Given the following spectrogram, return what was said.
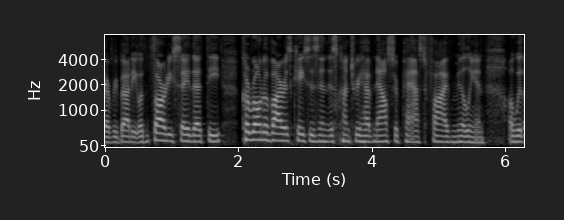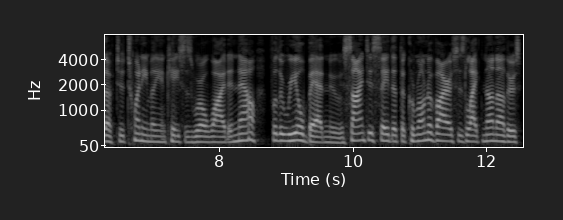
everybody. Authorities say that the coronavirus cases in this country have now surpassed 5 million, uh, with up to 20 million cases worldwide. And now for the real bad news. Scientists say that the coronavirus is like none others.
